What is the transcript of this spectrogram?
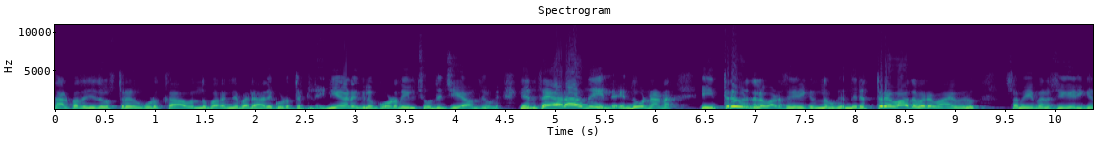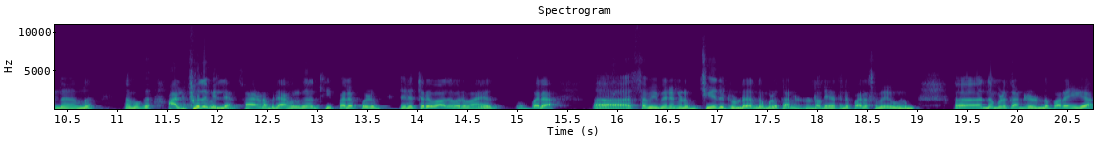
നാൽപ്പത്തഞ്ച് ദിവസത്തിനകം കൊടുക്കാമെന്ന് പറഞ്ഞ് പരാതി കൊടുത്തിട്ടില്ല. ഇനിയാണെങ്കിലും കോടതിയിൽ ചോദ്യം ചെയ്യാവുന്നതേ ഉള്ളൂ. ഇതിന് തയ്യാറാകുന്നേ ഇല്ല. എന്തുകൊണ്ടാണ് ഈ ഇത്തരം ഒരു നിലപാട് സ്വീകരിക്കുന്നത്? നമുക്ക് നിരുത്തരവാദപരമായ ഒരു സമീപനം സ്വീകരിക്കുന്നതെന്ന് നമുക്ക് അത്ഭുതമില്ല. കാരണം രാഹുൽ ഗാന്ധി പലപ്പോഴും നിരുത്തരവാദപരമായ പല സമീപനങ്ങളും ചെയ്തിട്ടുണ്ട് എന്ന് നമ്മൾ കണ്ടിട്ടുണ്ട്. അദ്ദേഹത്തിന്റെ പല സമയങ്ങളും നമ്മൾ കണ്ടിട്ടുണ്ട്. പറയുക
